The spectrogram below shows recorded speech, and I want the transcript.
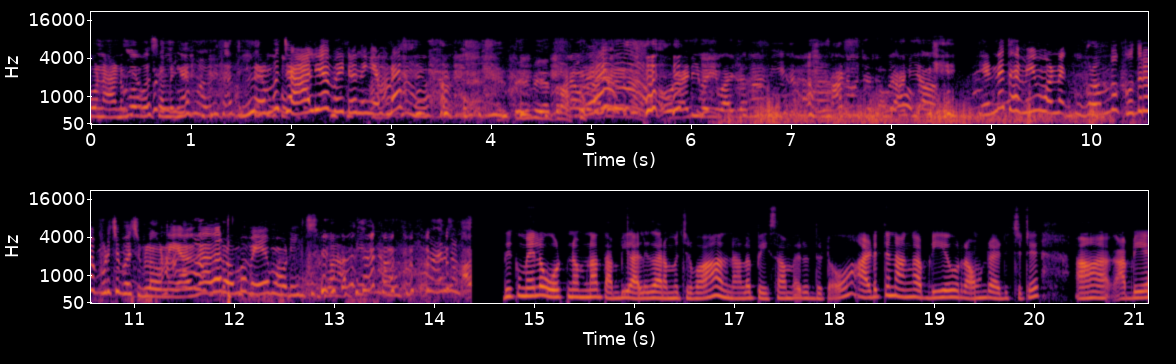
போன அனுபவம் சொல்லுங்க. இல்ல ரொம்ப ஜாலியா போயிட்டு வந்தீங்க என்ன தம்பி உனக்கு ரொம்ப குதிரை பிடிச்சி போச்சு போல உன்னை அதனால தான் ரொம்ப வேகம் ஓடிச்சு இதுக்கு மேலே ஓட்டினோம்னா தம்பி அழுக ஆரம்பிச்சிருவான் அதனால பேசாமல் இருந்துட்டோம். அடுத்து நாங்கள் அப்படியே ஒரு ரவுண்ட் அடிச்சுட்டு அப்படியே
